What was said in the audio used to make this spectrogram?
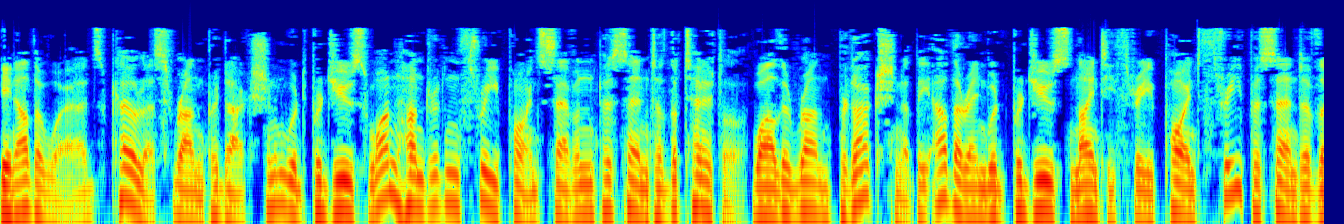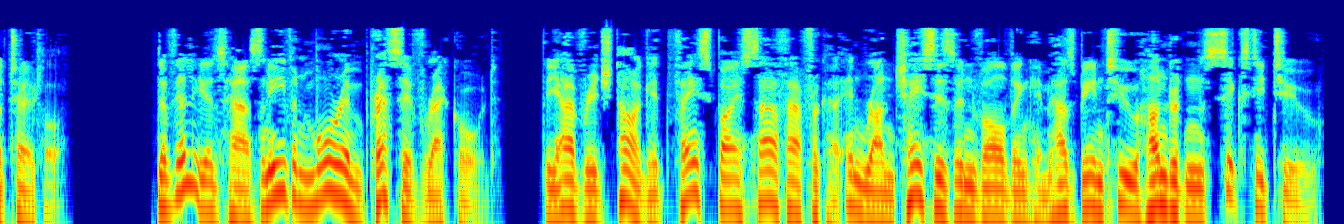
In other words, Kohli's run production would produce 103.7% of the total, while the run production at the other end would produce 93.3% of the total. De Villiers has an even more impressive record. The average target faced by South Africa in run chases involving him has been 262.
